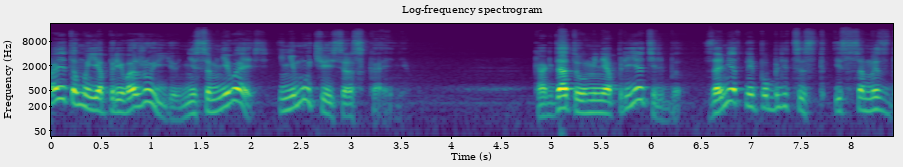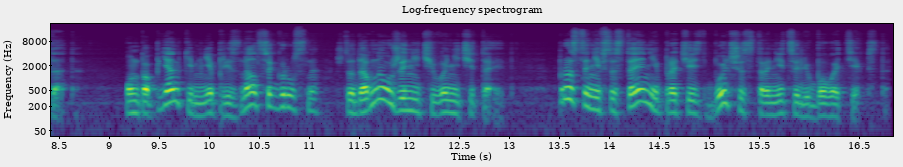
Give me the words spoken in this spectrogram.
Поэтому я привожу ее, не сомневаясь и не мучаясь раскаянием. Когда-то у меня приятель был, заметный публицист из самиздата. Он по пьянке мне признался грустно, что давно уже ничего не читает. Просто не в состоянии прочесть больше страницы любого текста.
